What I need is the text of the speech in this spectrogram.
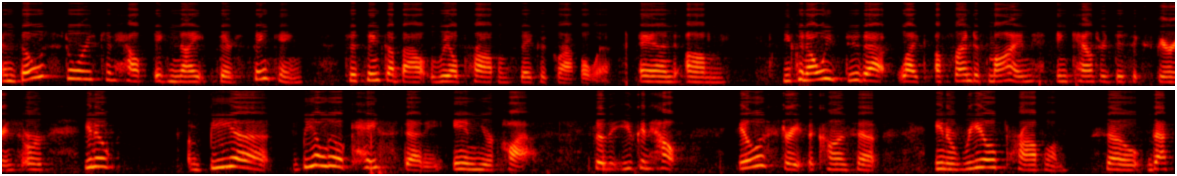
And those stories can help ignite their thinking to think about real problems they could grapple with. And um, you can always do that like a friend of mine encountered this experience or, you know, be a, be a little case study in your class so that you can help illustrate the concepts in a real problem. So that's,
